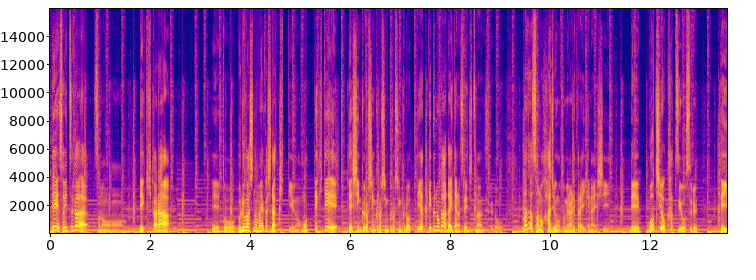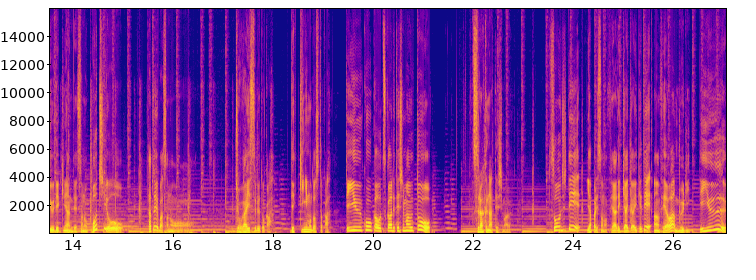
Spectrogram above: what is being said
でそいつがそのデッキからえーと、麗しのまやかしダッキっていうのを持ってきてでシンクロシンクロシンクロシンクロってやっていくのが大体の戦術なんですけどまずはその波順を止められたらいけないしで墓地を活用するっていうデッキなんでその墓地を例えばその除外するとかデッキに戻すとかっていう効果を使われてしまうと辛くなってしまう。総じてやっぱりそのフェアデッキ相手はいけてアンフェアは無理っていう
